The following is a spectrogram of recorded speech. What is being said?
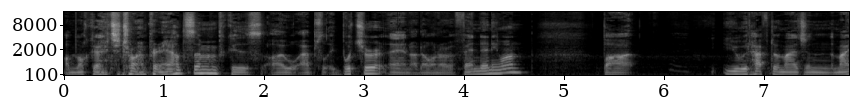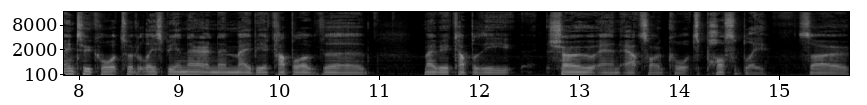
I'm not going to try and pronounce them because I will absolutely butcher it and I don't want to offend anyone. But you would have to imagine the main two courts would at least be in there, and then maybe a couple of the, maybe a couple of the show and outside courts possibly. So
